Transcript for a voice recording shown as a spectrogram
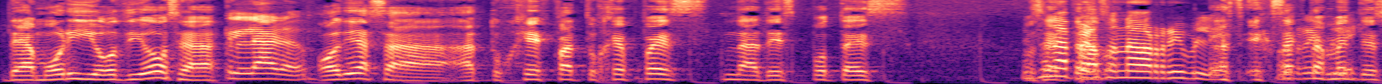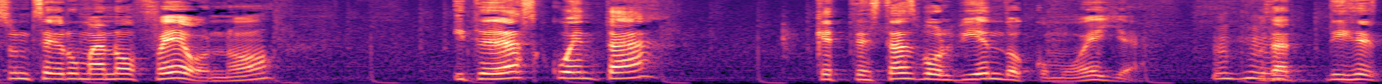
de amor y odio? O sea, Claro. odias a, a tu jefa, tu jefa es una déspota, es... o Es sea, una persona horrible, Exactamente, horrible. es un ser humano feo, ¿no? Y te das cuenta que te estás volviendo como ella. O sea, dice,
